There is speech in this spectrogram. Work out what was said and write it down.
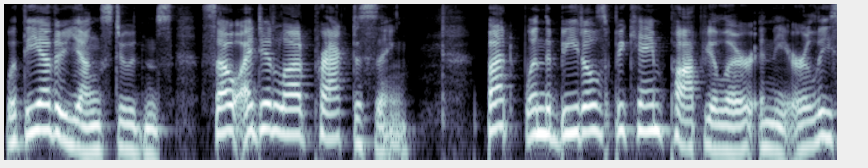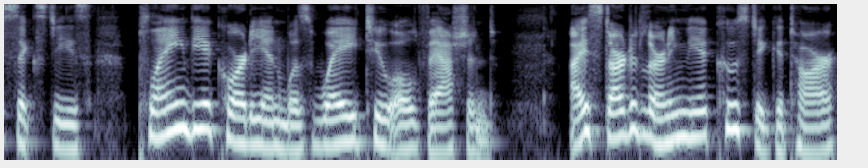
with the other young students, so I did a lot of practicing. But when the Beatles became popular in the early 60s, playing the accordion was way too old fashioned. I started learning the acoustic guitar,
